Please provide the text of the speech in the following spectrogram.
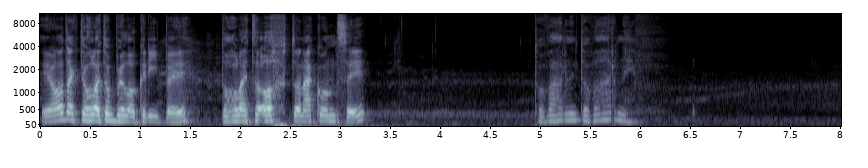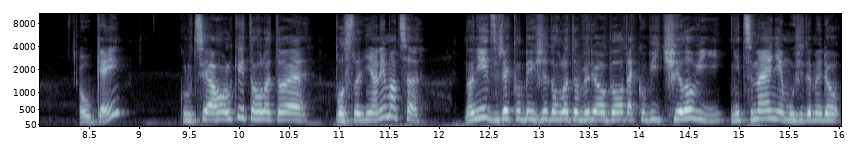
Jo, tak tohle to bylo creepy. Tohle to, to na konci. Továrny, továrny. OK. Kluci a holky, tohle to je poslední animace. No nic, řekl bych, že tohleto video bylo takový chillový, nicméně můžete mi do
